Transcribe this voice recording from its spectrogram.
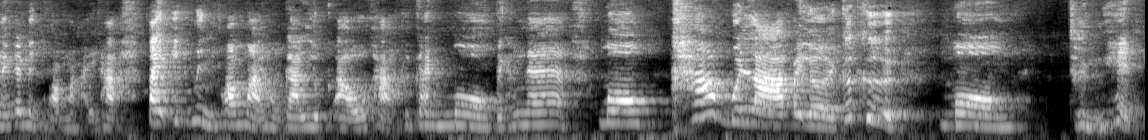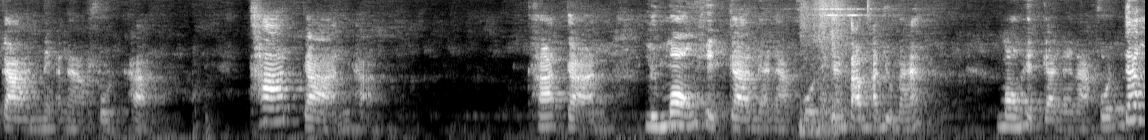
นั่นก็หนึ่งความหมายค่ะ แต่อีกหนึ่งความหมายของการ look out ค่ะ คือการมองไปข้างหน้า มองข้ามเวลาไปเลยก็คือมอง ถึงเหตุการณ์ในอนาคตค่ะ คาดการ์ค่ะ คาดการ์หรือมองเหตุการณ์ในอนาคตยังตามทันอยู่ไหมมองเหตุการณ์ในอนาคต ดัง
